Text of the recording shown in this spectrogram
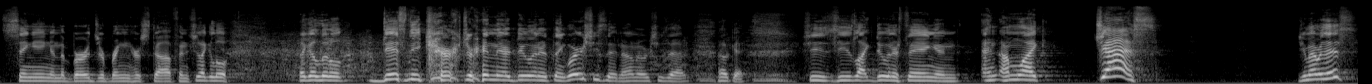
singing, and the birds are bringing her stuff, and she's like a little like a little Disney character in there doing her thing. Where is she sitting? I don't know where she's at. Okay. She's, she's like doing her thing, and, and I'm like, Jess, do you remember this?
